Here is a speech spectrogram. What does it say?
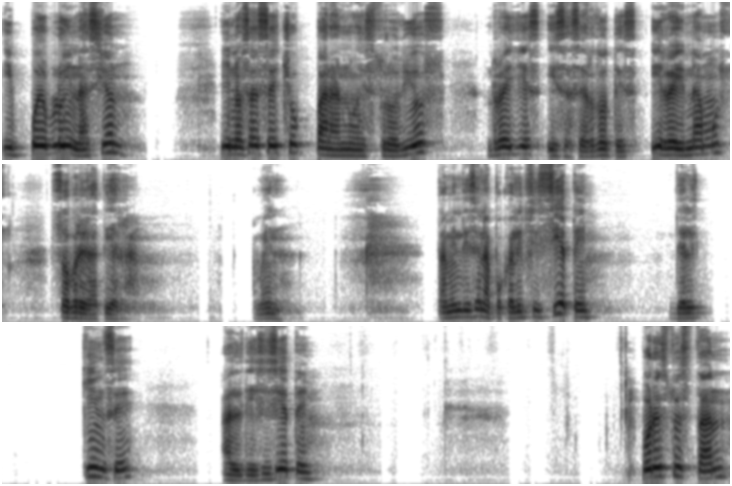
y pueblo y nación, y nos has hecho para nuestro Dios reyes y sacerdotes, y reinamos sobre la tierra. Amén. También dice en Apocalipsis 7, del 15 al 17. Por esto están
